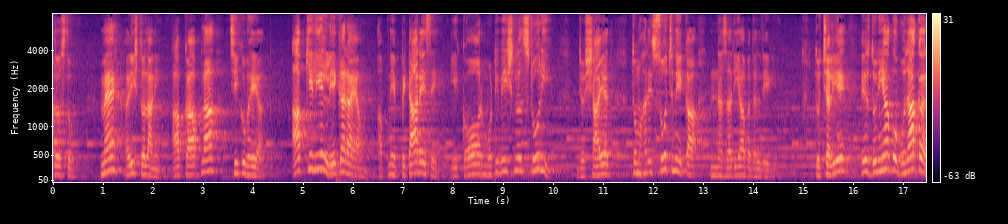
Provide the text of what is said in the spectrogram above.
दोस्तों, मैं हरीश तोलानी, आपका अपना चीकू भैया। आपके लिए लेकर आया हूँ अपने पिटारे से एक और मोटिवेशनल स्टोरी जो शायद तुम्हारे सोचने का नज़रिया बदल देगी। तो चलिए इस दुनिया को भुलाकर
